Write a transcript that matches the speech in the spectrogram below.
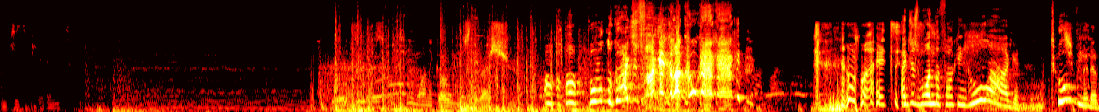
I'm just kidding, Tim. Do you want to go use the restroom? Oh, oh, oh look! I just fucking got gulag! what? I just won the fucking gulag. Two You put a,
